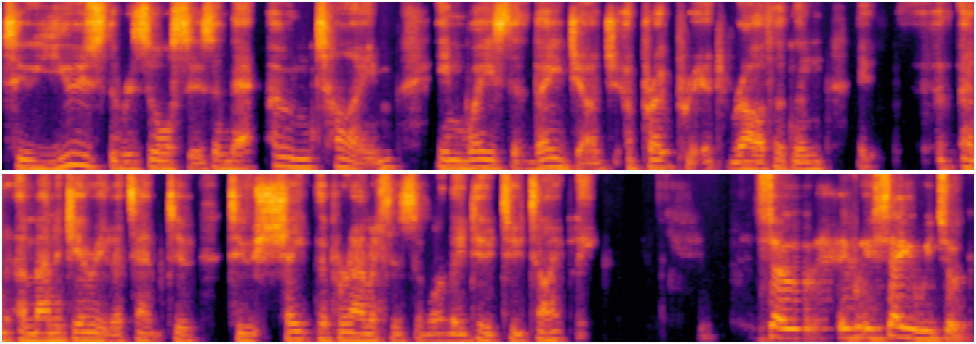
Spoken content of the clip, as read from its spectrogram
to use the resources and their own time in ways that they judge appropriate, rather than it, a managerial attempt to to shape the parameters of what they do too tightly. So, if we say we took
